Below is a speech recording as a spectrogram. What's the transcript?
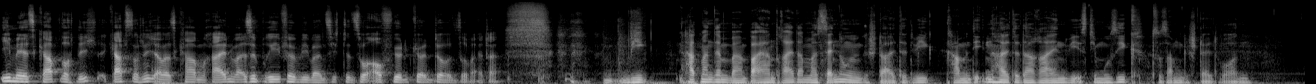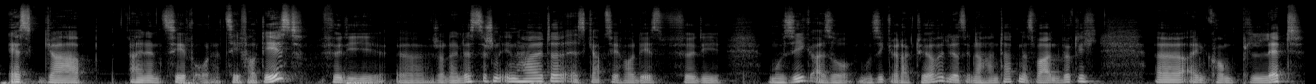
E-Mails gab noch nicht, gab es noch nicht, aber es kamen reihenweise Briefe, wie man sich denn so aufführen könnte und so weiter. Wie hat man denn beim Bayern 3 damals Sendungen gestaltet? Wie kamen die Inhalte da rein? Wie ist die Musik zusammengestellt worden? Es gab einen CV oder CVDs für die äh, journalistischen Inhalte. Es gab CVDs für die Musik, also Musikredakteure, die das in der Hand hatten. Es war wirklich äh, ein komplett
